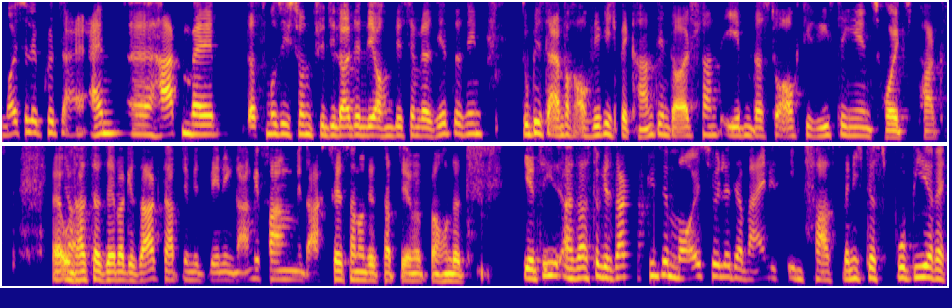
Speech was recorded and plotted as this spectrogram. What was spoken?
Mäusele kurz einhaken, weil das muss ich schon für die Leute, die auch ein bisschen versierter sind. Du bist einfach auch wirklich bekannt in Deutschland, eben, dass du auch die Rieslinge ins Holz packst. Äh, und hast ja selber gesagt, da habt ihr mit wenigen angefangen, mit acht Fässern und jetzt habt ihr bei 100. Jetzt also hast du gesagt, diese Mäushöhle, der Wein ist im Fass. Wenn ich das probiere,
